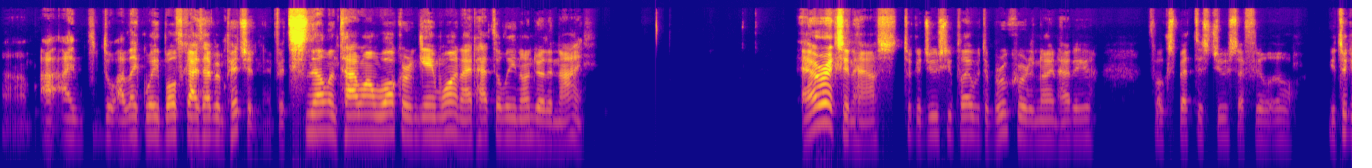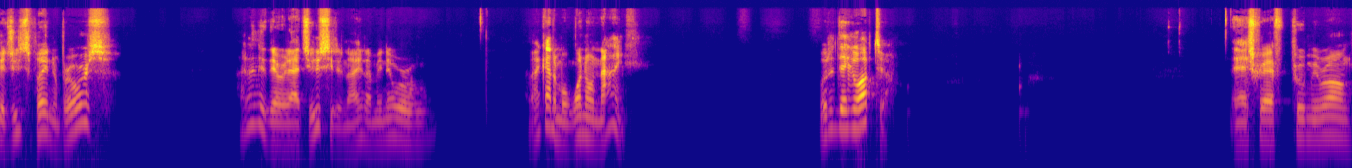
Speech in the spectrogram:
Um, I, I, I like the way both guys have been pitching. If it's Snell and Taijuan Walker in game one, I'd have to lean under the nine. Erickson House took a juicy play with the Brew Crew tonight. How do you folks bet this juice? I feel ill. You took a juicy play in the Brewers? I didn't think they were that juicy tonight. I mean, they were. I got them at 109. What did they go up to? Ashcraft proved me wrong.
